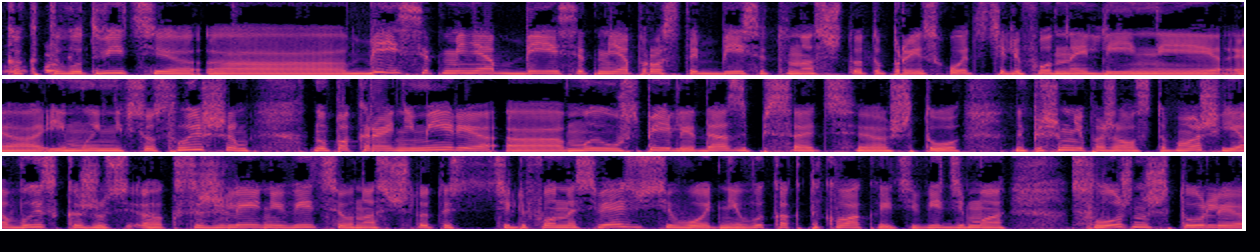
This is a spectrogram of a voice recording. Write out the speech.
как-то вот, видите, э, бесит меня, бесит, меня просто бесит. У нас что-то происходит с телефонной линией, э, и мы не все слышим. Но, по крайней мере, э, мы успели, да, записать, что напиши мне, пожалуйста, Маш, я выскажусь. К сожалению, видите, у нас что-то с телефонной связью сегодня, и вы как-то квакаете. Видимо, сложно, что ли.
